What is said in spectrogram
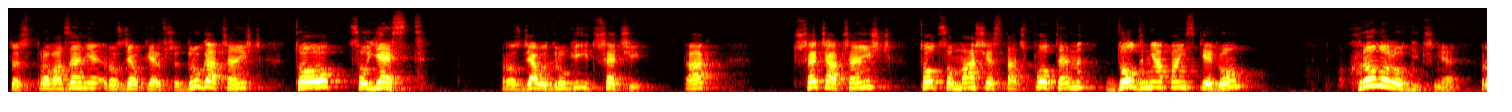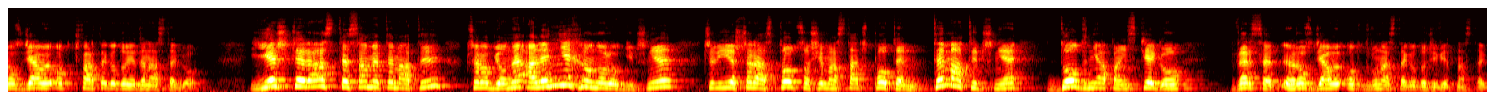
to jest wprowadzenie, rozdział pierwszy. Druga część to, co jest. Rozdziały drugi i trzeci. Tak? Trzecia część to, co ma się stać potem do Dnia Pańskiego. Chronologicznie rozdziały od czwartego do jedenastego. Jeszcze raz te same tematy przerobione, ale nie chronologicznie, czyli jeszcze raz to, co się ma stać potem tematycznie do Dnia Pańskiego, werset, rozdziały od 12 do 19.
